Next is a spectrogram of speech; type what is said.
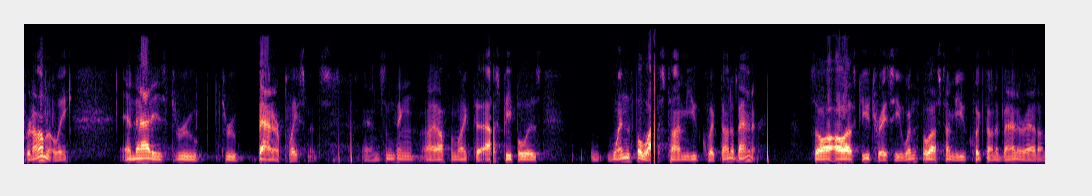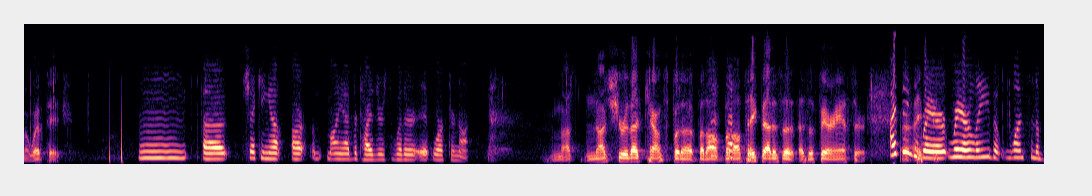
predominantly, and that is through through banner placements. And something I often like to ask people is, when's the last time you clicked on a banner? So I'll ask you, Tracy, when's the last time you clicked on a banner ad on a web page? Mm, uh, checking out our, my advertisers whether it worked or not. Not not sure that counts, but uh, but I'll but I'll take that as a as a fair answer. I think uh, rare, I, rarely, but once in a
